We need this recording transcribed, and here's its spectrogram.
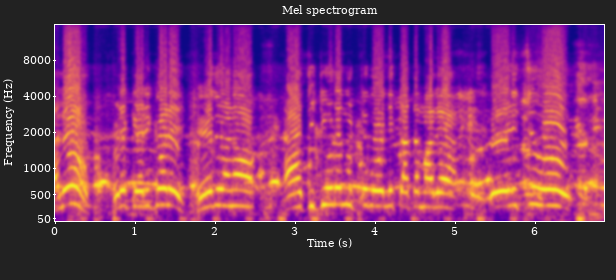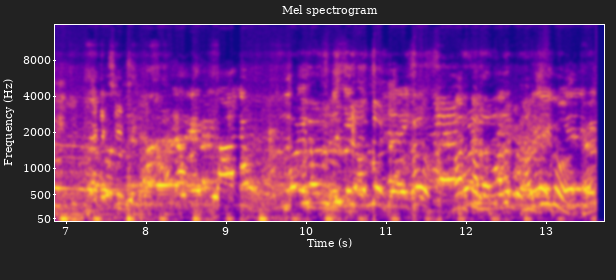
ഹലോ ഇവിടെ കേറിക്കോളി. ഏത് വേണോ. ആറ്റിറ്റ്യൂഡ് ഒന്നും ഇട്ട് പോലിക്കാത്തമാരെ പേടിച്ചു പോവും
